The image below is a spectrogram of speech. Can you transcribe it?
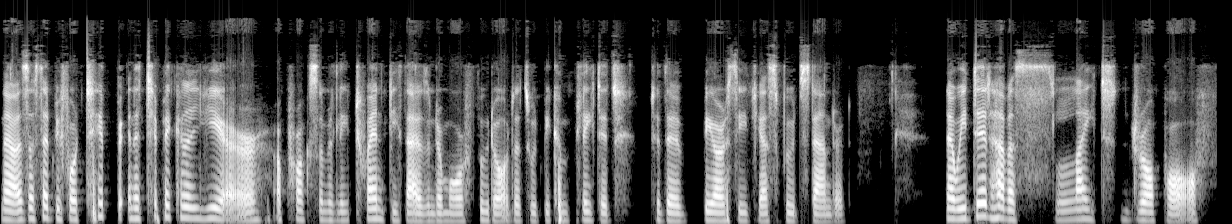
Now, as I said before, tip, in a typical year, approximately 20,000 or more food audits would be completed to the BRCGS food standard. Now, we did have a slight drop off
